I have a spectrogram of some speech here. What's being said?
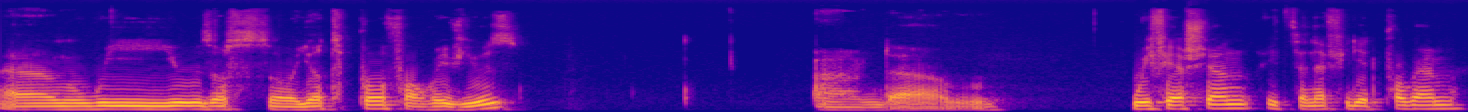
Um, we use also Yotpo for reviews. And um, Refersion, it's an affiliate program.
